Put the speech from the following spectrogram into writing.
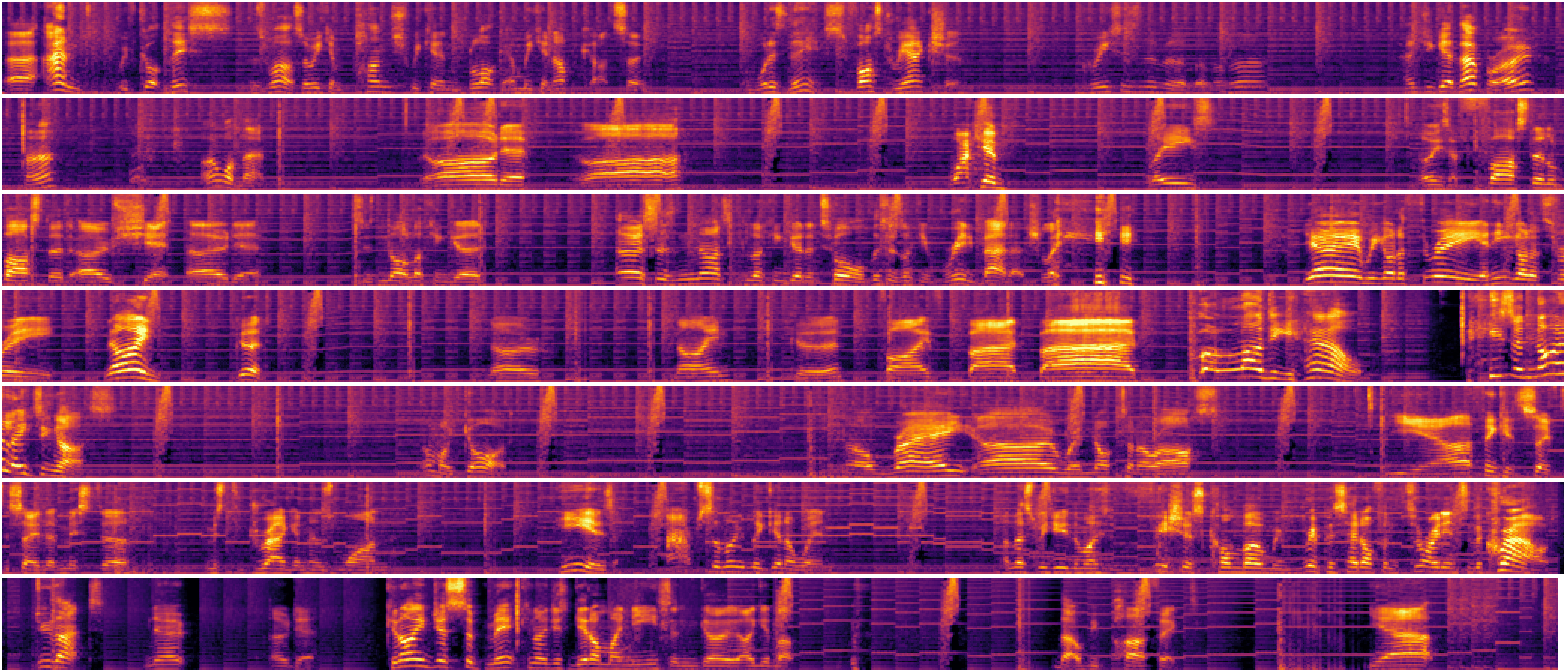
Uh, and we've got this as well, so we can punch, we can block, and we can upcut. So, what is this? Fast reaction. Increases the blah blah blah blah. How'd you get that, bro? Huh? I want that. Oh dear. Ah. Whack him! Please. Oh, he's a fast little bastard. Oh shit. Oh dear. This is not looking good. Oh, this is not looking good at all. This is looking really bad, actually. Yay, we got a three, and he got a three. Nine! Good. No. Nine. Good. Five. Bad. Bad. Bloody hell! He's annihilating us! Oh my god. Oh, Ray! Oh, we're knocked on our ass. Yeah, I think it's safe to say that Mr. Mr. Dragon has won. He is absolutely gonna win. Unless we do the most vicious combo and we rip his head off and throw it into the crowd. Do that. No. Oh dear. Can I just submit? Can I just get on my knees and go, I give up? that would be perfect. Yeah.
